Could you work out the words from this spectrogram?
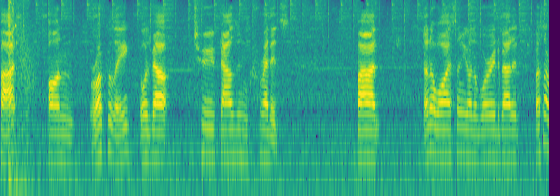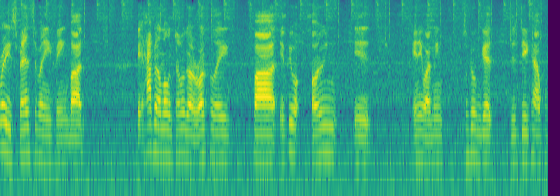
But on Rocket League, it was about 2,000 credits. But don't know why some of you guys are worried about it. But it's not really expensive or anything. But it happened a long time ago in Rocket League. But if you own it anyway, I mean, some people can get this decal for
